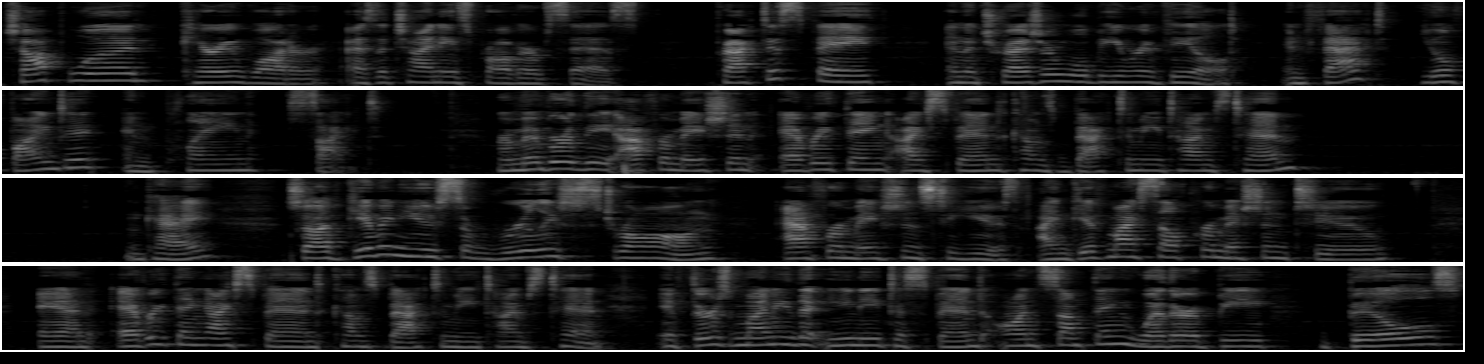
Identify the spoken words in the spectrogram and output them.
Chop wood, carry water, as the Chinese proverb says. Practice faith, and the treasure will be revealed. In fact, you'll find it in plain sight. Remember the affirmation, everything I spend comes back to me times 10? Okay, so I've given you some really strong affirmations to use. I give myself permission to, and everything I spend comes back to me times 10. If there's money that you need to spend on something, whether it be bills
